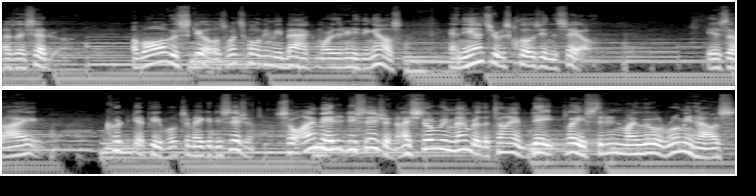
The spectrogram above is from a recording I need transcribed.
As I said, of all the skills, what's holding me back more than anything else? And the answer was closing the sale. Is that I couldn't get people to make a decision. So I made a decision. I still remember the time, date, place, sitting in my little rooming house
